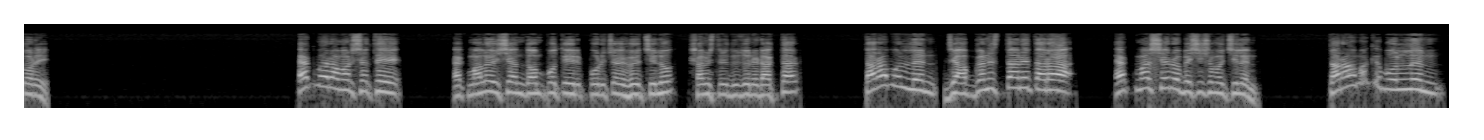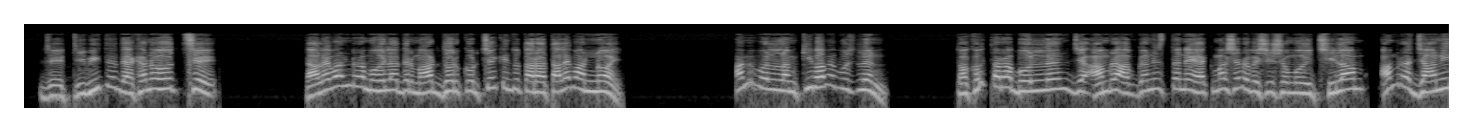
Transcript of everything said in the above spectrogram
করে। একবার আমার সাথে এক মালয়েশিয়ান দম্পতির পরিচয় হয়েছিল, স্বামী স্ত্রী দুজনে ডাক্তার। তারা বললেন যে আফগানিস্তানে তারা এক মাসেরও বেশি সময় ছিলেন। তারা আমাকে বললেন যে টিভিতে দেখানো হচ্ছে, তালেবানরা মহিলাদের মারধর করছে, কিন্তু তারা তালেবান নয়। আমি বললাম, কীভাবে বুঝলেন? তখন তারা বললেন যে, আমরা আফগানিস্তানে এক মাসেরও বেশি সময় ছিলাম, আমরা জানি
